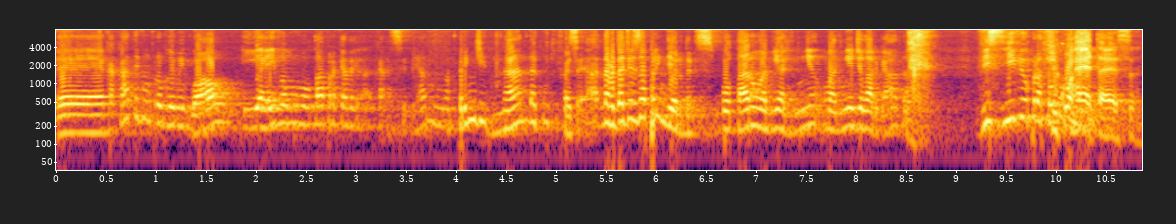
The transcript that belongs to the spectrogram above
É, Kaká teve um problema igual, e aí vamos voltar para aquela. Cara, a CBA não aprende nada com o que faz. Na verdade, eles aprenderam, né? Eles botaram ali a linha, uma linha de largada visível para todo Ficou mundo. reta essa.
